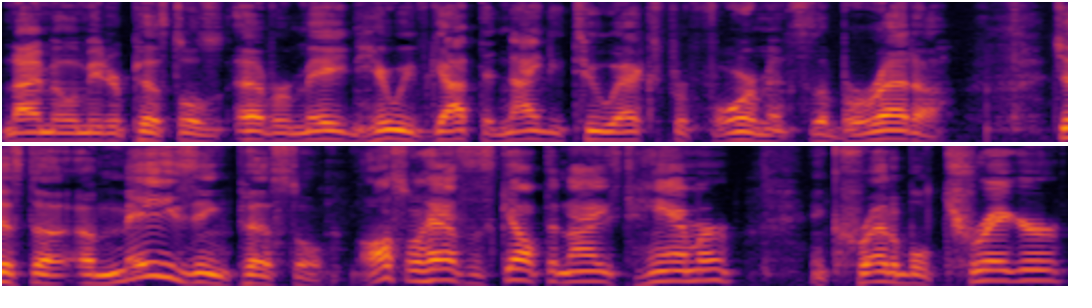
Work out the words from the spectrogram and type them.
9mm pistols ever made. And here we've got the 92X Performance, the Beretta. Just an amazing pistol. Also has a skeletonized hammer, incredible trigger,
